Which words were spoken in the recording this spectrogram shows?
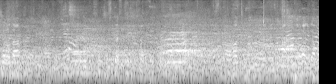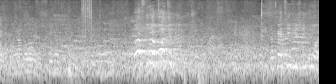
Przeroda. No, chodź. Chodź, dawaj. Masz roboty! Ты! В ближний бой.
